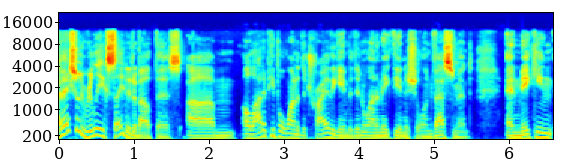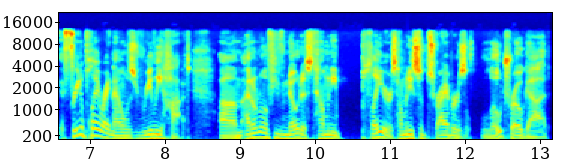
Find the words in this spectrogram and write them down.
I'm actually really excited about this. Um, a lot of people wanted to try the game but didn't want to make the initial investment. And making free to play right now is really hot. Um, I don't know if you've noticed how many players, how many subscribers Lotro got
